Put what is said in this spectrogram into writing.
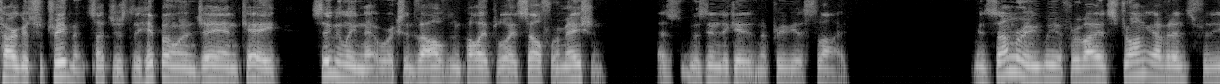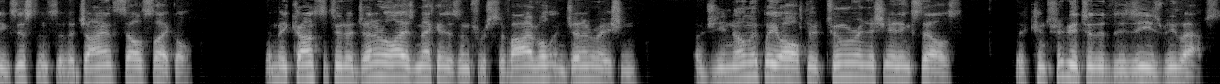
targets for treatment, such as the Hippo and JNK signaling networks involved in polyploid cell formation, as was indicated in the previous slide. In summary, we have provided strong evidence for the existence of a giant cell cycle that may constitute a generalized mechanism for survival and generation of genomically altered tumor-initiating cells that contribute to the disease relapse.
